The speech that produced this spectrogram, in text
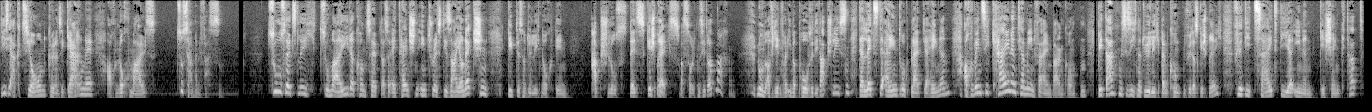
Diese Aktion können Sie gerne auch nochmals zusammenfassen. Zusätzlich zum AIDA-Konzept, also Attention, Interest, Desire und Action, gibt es natürlich noch den Abschluss des Gesprächs. Was sollten Sie dort machen? Nun, auf jeden Fall immer positiv abschließen. Der letzte Eindruck bleibt ja hängen. Auch wenn Sie keinen Termin vereinbaren konnten, bedanken Sie sich natürlich beim Kunden für das Gespräch, für die Zeit, die er Ihnen geschenkt hat.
